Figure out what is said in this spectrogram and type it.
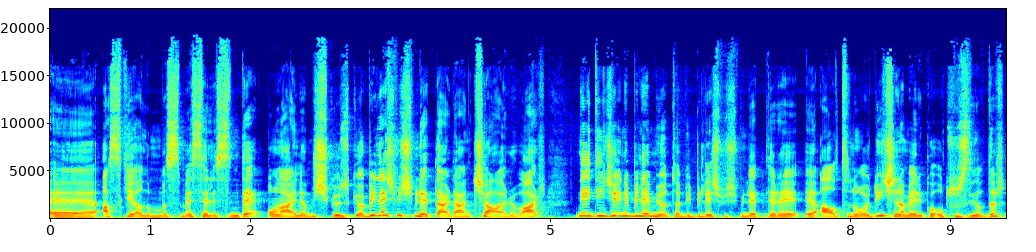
e, askıya alınması meselesinde onaylamış gözüküyor. Birleşmiş Milletler'den çağrı var. Ne diyeceğini bilemiyor tabii Birleşmiş Milletleri e, altına oyduğu için Amerika 30 yıldır.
